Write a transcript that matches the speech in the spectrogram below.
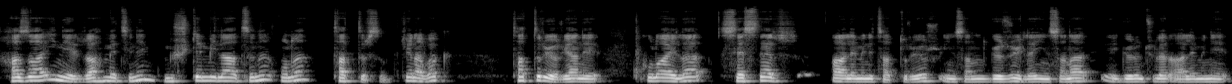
hazaini rahmetinin müştemilatını ona tattırsın. Cenab-ı Hak tattırıyor. Yani kulağıyla sesler alemini tattırıyor. İnsanın gözüyle insana e, görüntüler alemini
